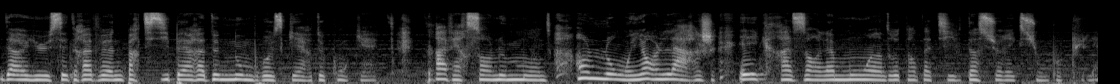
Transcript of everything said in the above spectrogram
Darius et Draven participèrent à de nombreuses guerres de conquête, traversant le monde en long et en large et écrasant la moindre tentative d'insurrection populaire.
